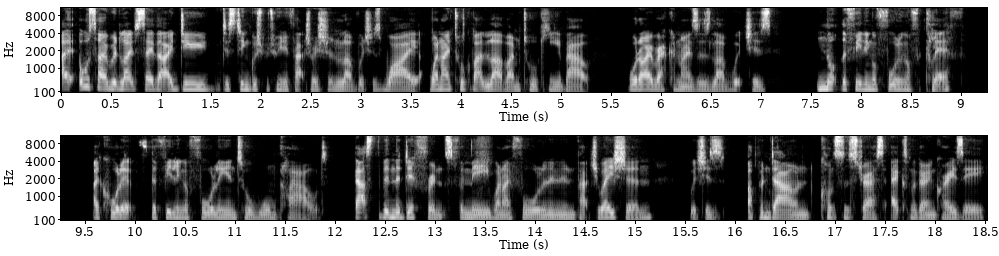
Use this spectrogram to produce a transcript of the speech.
I also I would like to say that I do distinguish between infatuation and love, which is why when I talk about love, I'm talking about what I recognize as love, which is not the feeling of falling off a cliff. I call it the feeling of falling into a warm cloud. That's been the difference for me when I fall in an infatuation, which is up and down, constant stress, eczema going crazy,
